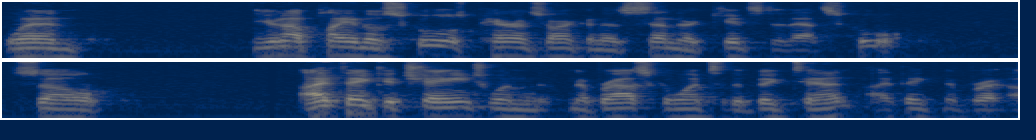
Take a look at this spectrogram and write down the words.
when you're not playing those schools, parents aren't going to send their kids to that school. So I think it changed when Nebraska went to the Big Ten. I think uh,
